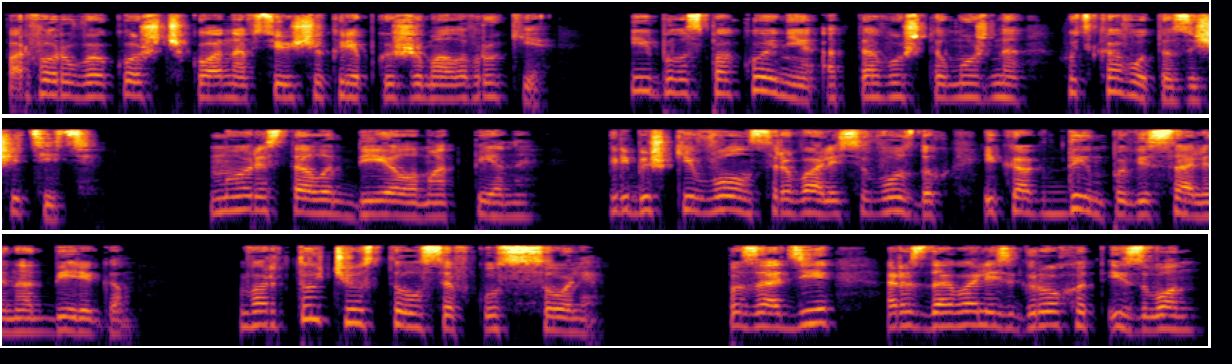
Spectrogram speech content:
Фарфоровую кошечку она все еще крепко сжимала в руке. Ей было спокойнее от того, что можно хоть кого-то защитить. Море стало белым от пены. Гребешки волн срывались в воздух и как дым повисали над берегом. Во рту чувствовался вкус соли. Позади раздавались грохот и звон.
